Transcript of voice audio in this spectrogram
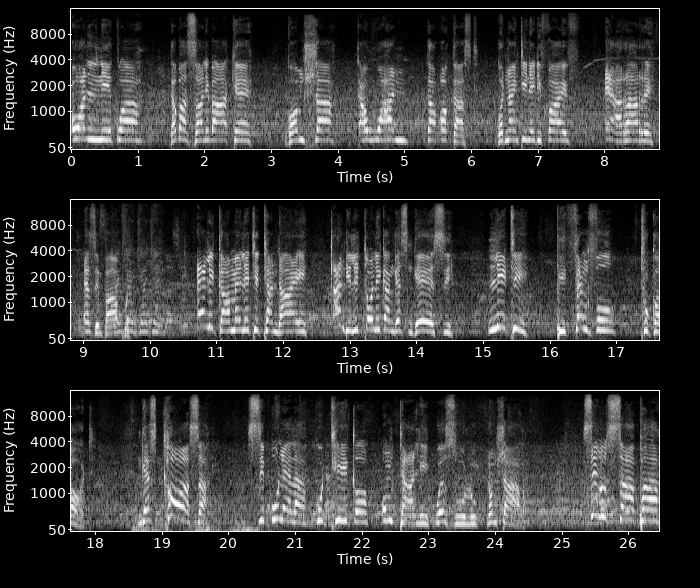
owalinikwa ngabazali bakhe ngomhla ka1 kaAugust ngo1985 eHarare eZimbabwe. Eli gama elithi Thandai xa ndilitolika ngesingesi lithi be thankful to God. Ngesixhosa sibulela kuThixo umdali wezulu nomhlaba. Silusapha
